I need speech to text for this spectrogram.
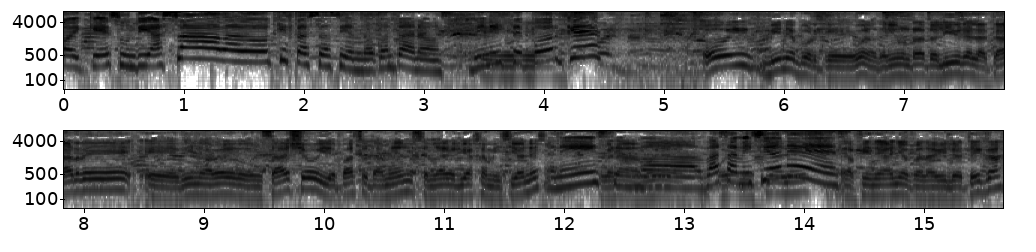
hoy? Que es un día sábado, ¿qué estás haciendo? Contanos. ¿Viniste Eh, por qué? Hoy vine porque, bueno, tenía un rato libre a la tarde, eh, vine a ver el ensayo y de paso también señalar el viaje a Misiones. Buenísimo. Porque nada, voy ¿Vas voy a Misiones? A fin de año con la biblioteca.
